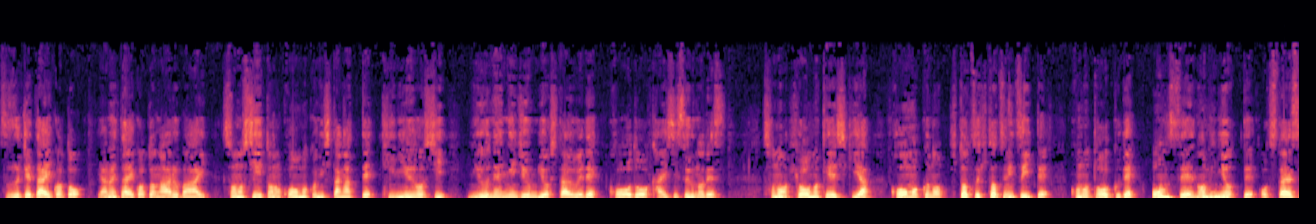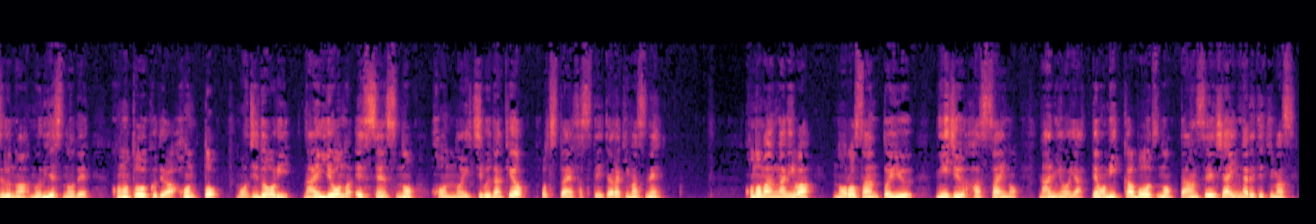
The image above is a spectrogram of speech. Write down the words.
続けたいこと、やめたいことがある場合、そのシートの項目に従って記入をし、入念に準備をした上で行動を開始するのです。その表の形式や項目の一つ一つについてこのトークで音声のみによってお伝えするのは無理ですので、このトークでは本当、文字通り内容のエッセンスのほんの一部だけをお伝えさせていただきますね。この漫画には、野呂さんという28歳の何をやっても三日坊主の男性社員が出てきます。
